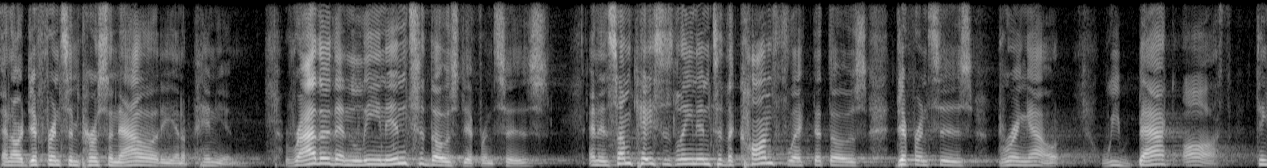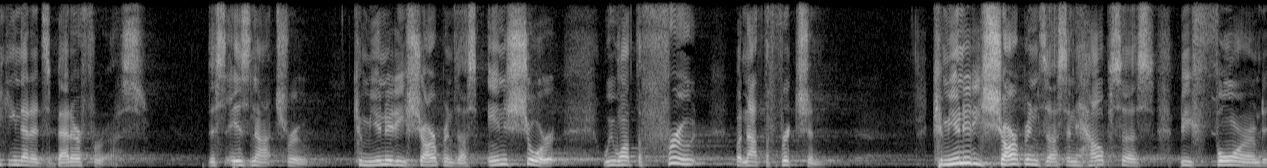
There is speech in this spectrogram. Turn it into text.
and our difference in personality and opinion. Rather than lean into those differences, and in some cases lean into the conflict that those differences bring out, we back off thinking that it's better for us. This is not true. Community sharpens us. In short, we want the fruit, but not the friction. Community sharpens us and helps us be formed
